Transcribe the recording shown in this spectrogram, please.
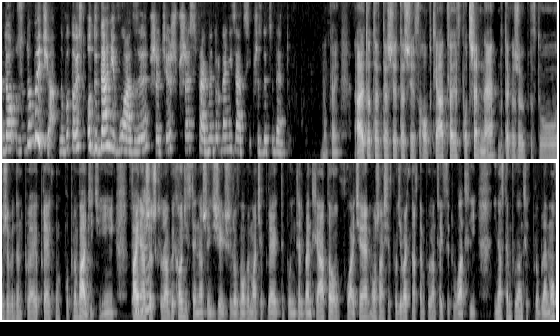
do zdobycia, no bo to jest oddanie władzy przecież przez fragment organizacji, przez decydentów. Okej, okay. ale to, to też, też jest opcja, to jest potrzebne do tego, żeby po prostu, żeby ten projekt, projekt mógł poprowadzić. I fajna mhm. rzecz, która wychodzi z tej naszej dzisiejszej rozmowy, macie projekt typu interwencja, to słuchajcie, można się spodziewać następującej sytuacji i następujących problemów.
